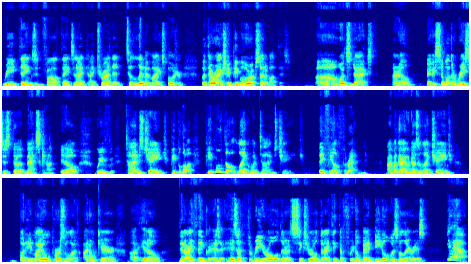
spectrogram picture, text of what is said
read things and follow things, and I, I tried to to limit my exposure, but there were actually people who are upset about this. Oh, what's next? I don't know maybe some other racist uh, mascot. You know, we've times change. People don't people don't like when times change. They feel threatened. I'm a guy who doesn't like change, but in my own personal life, I don't care. Uh, you know, did I think as as a three year old or a six year old did I think the Frito Bandito was hilarious? Yeah,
